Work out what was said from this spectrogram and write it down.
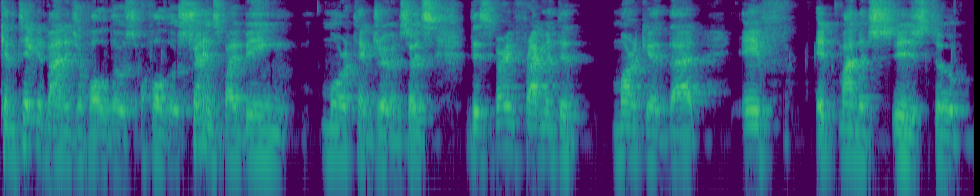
can take advantage of all those of all those trends by being more tech driven. So it's this very fragmented market that if it manages to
